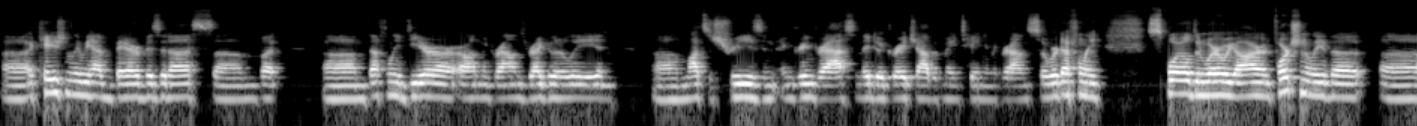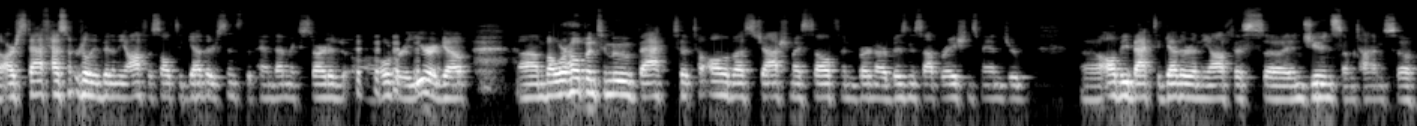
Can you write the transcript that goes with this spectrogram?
uh, occasionally we have bear visit us, um, but um, definitely deer are, are, on the grounds regularly and um, lots of trees and, and, green grass, and they do a great job of maintaining the grounds. So we're definitely spoiled in where we are. Unfortunately, the uh, our staff hasn't really been in the office altogether since the pandemic started over a year ago. Um, but we're hoping to move back to, to all of us, Josh, myself, and Vern, our business operations manager. Uh, all be back together in the office uh, in June sometime. So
